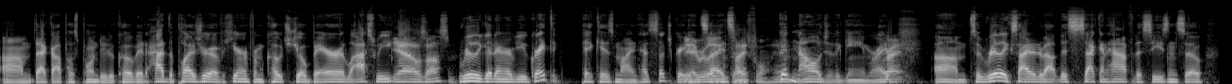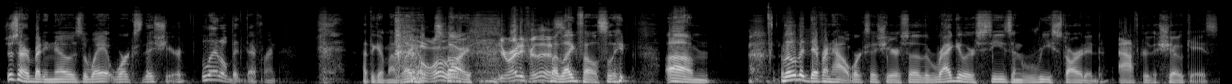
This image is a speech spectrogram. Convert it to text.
um, that got postponed due to COVID. Had the pleasure of hearing from Coach Joe Bear last week. Yeah, that was awesome. Really good interview. Great to pick his mind. Has such great Yeah, really insights. and insightful, yeah. Good knowledge of the game, right? Right. Um, so really excited about this second half of the season. So just so everybody knows, the way it works this year, a little bit different. I had to get my leg up. Sorry You're ready for this? my leg fell asleep. Um, a little bit different how it works this year. So the regular season restarted after the showcase.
